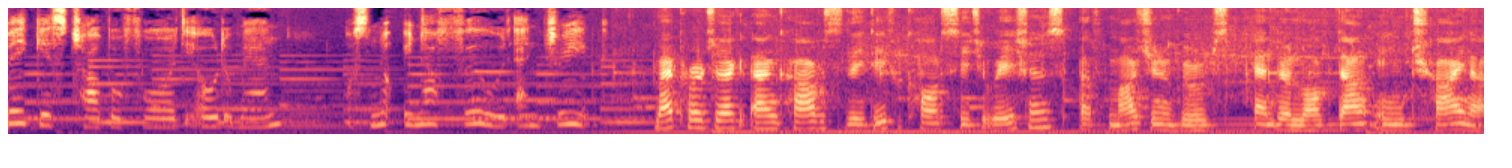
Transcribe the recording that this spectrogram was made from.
biggest trouble for the old man was not enough food and drink. My project uncovers the difficult situations of marginal groups under lockdown in China.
